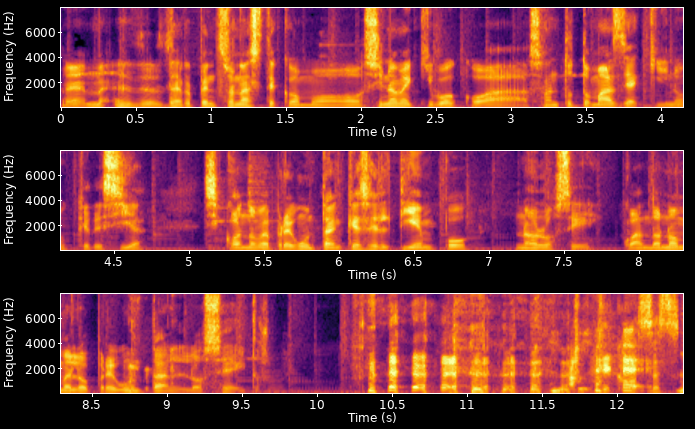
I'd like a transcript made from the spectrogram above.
Eh, de repente sonaste como, si no me equivoco, a Santo Tomás de Aquino, que decía, si cuando me preguntan qué es el tiempo, no lo sé. Cuando no me lo preguntan, lo sé. qué cosas,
